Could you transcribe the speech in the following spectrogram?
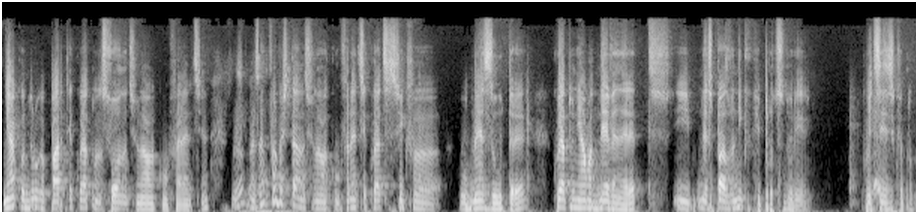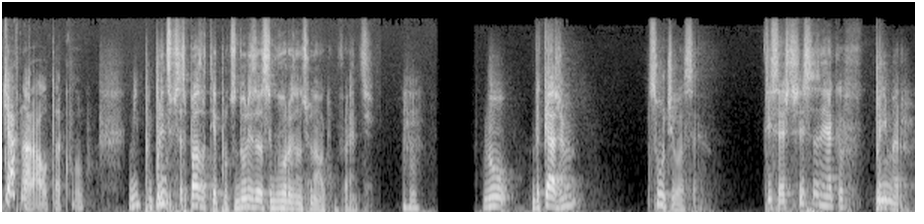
някоя друга партия, която на своя национална конференция, не знам, това беше тази национална конференция, която се свиква от днес за утре, която няма дневен ред и не спазва никакви процедури, които се изискват. на Тяхна работа. Какво? Ми, по принцип се спазват тия процедури, за да се говори за национална конференция. Но да кажем, случила се. Ти сещаш ли се за някакъв пример,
